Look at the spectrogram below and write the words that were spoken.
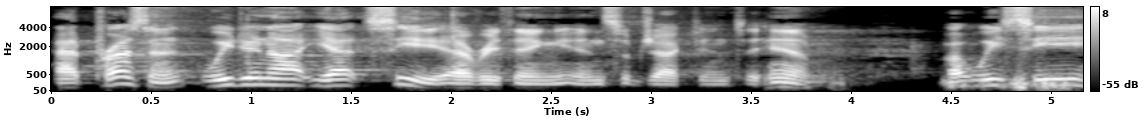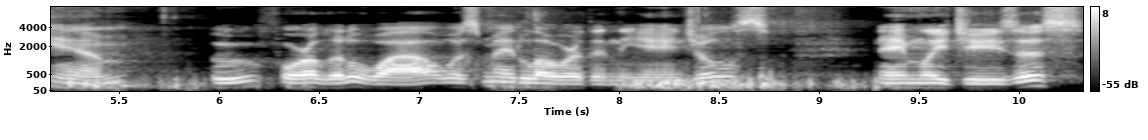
At present, we do not yet see everything in subjection to him, but we see him who, for a little while, was made lower than the angels, namely Jesus,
